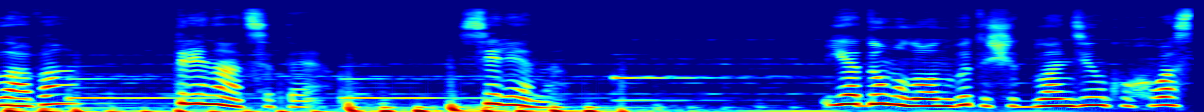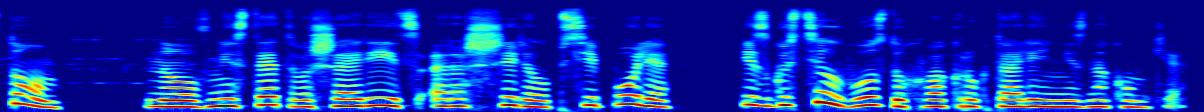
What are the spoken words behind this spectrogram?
Глава 13. Селена. Я думала, он вытащит блондинку хвостом, но вместо этого шариец расширил пси-поле и сгустил воздух вокруг талии незнакомки.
